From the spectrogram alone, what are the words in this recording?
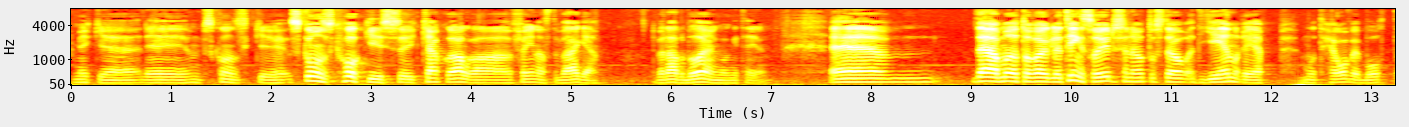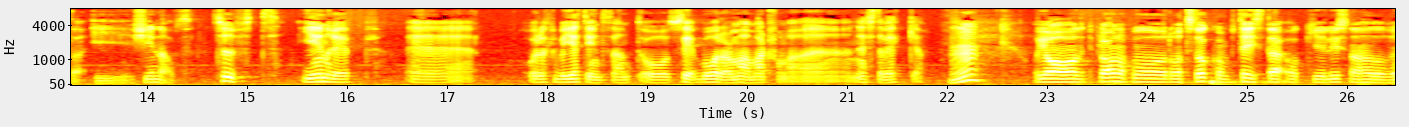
Mycket, det är skånsk, skånsk hockeys eh, kanske allra finaste vägar. Det var där det började en gång i tiden. Eh, där möter Rögle Tingsryd. Sen återstår ett genrep mot HV borta i Kinnarps. Tufft genrep. Eh, och det ska bli jätteintressant att se båda de här matcherna nästa vecka. Mm. Och jag har lite planer på att dra till Stockholm på tisdag och eh, lyssna hur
